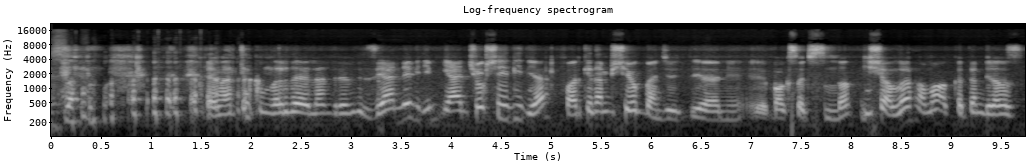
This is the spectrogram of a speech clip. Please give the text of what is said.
hemen takımları değerlendirebiliriz. Yani ne bileyim yani çok şey değil ya. Fark eden bir şey yok bence yani e, açısından. İnşallah ama hakikaten biraz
